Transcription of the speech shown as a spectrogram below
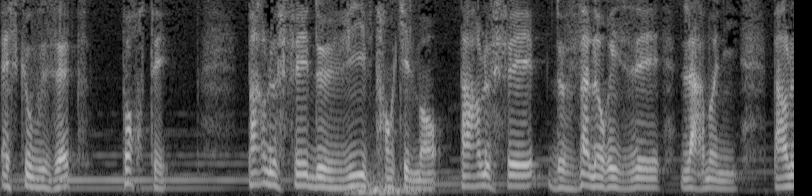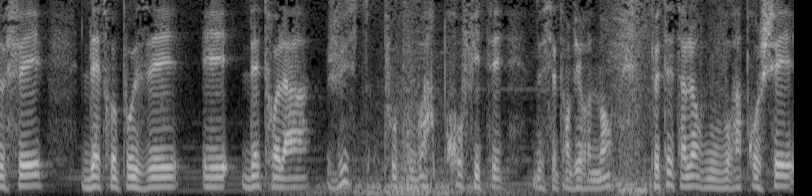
est-ce que vous êtes porté par le fait de vivre tranquillement, par le fait de valoriser l'harmonie, par le fait d'être posé et d'être là juste pour pouvoir profiter de cet environnement? Peut-être alors vous vous rapprochez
